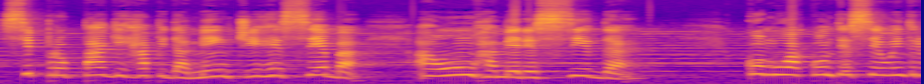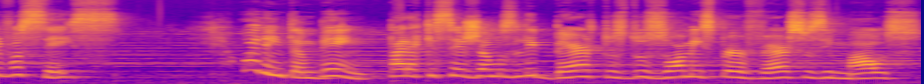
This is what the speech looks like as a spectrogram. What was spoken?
se propague rapidamente e receba a honra merecida, como aconteceu entre vocês. Orem também para que sejamos libertos dos homens perversos e maus,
